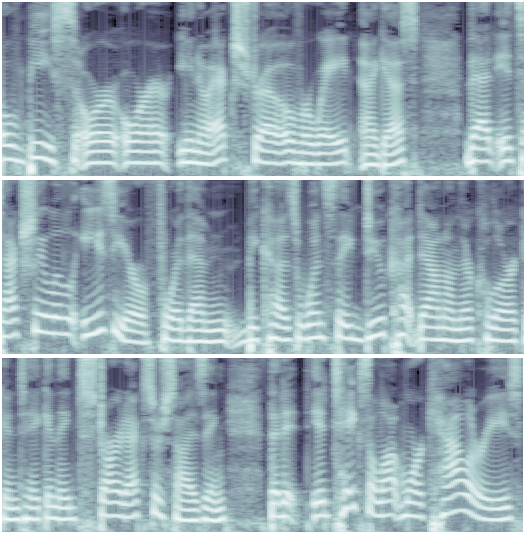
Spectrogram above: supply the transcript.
obese or or you know extra overweight, I guess, that it's actually a little easier for them because once they do cut down on their caloric intake and they start exercising, that it, it takes a lot more calories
